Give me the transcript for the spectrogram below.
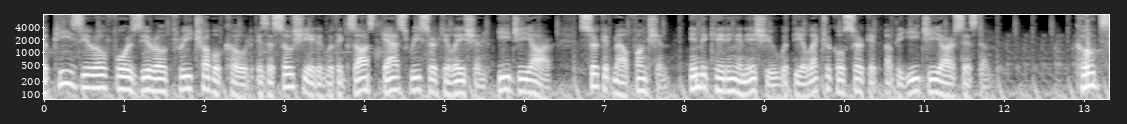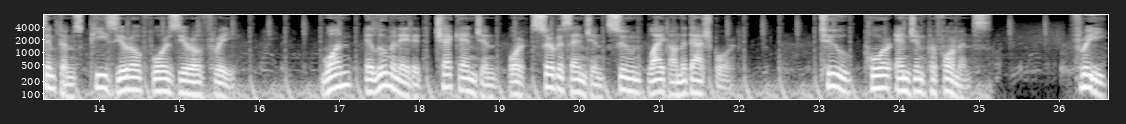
The P0403 trouble code is associated with exhaust gas recirculation EGR, circuit malfunction, indicating an issue with the electrical circuit of the EGR system. Code symptoms P0403 1. Illuminated check engine or service engine soon light on the dashboard. 2. Poor engine performance. 3.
